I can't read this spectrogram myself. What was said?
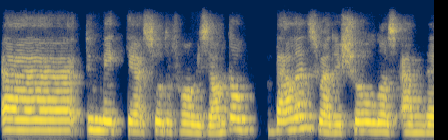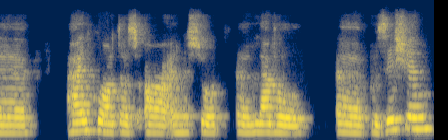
uh, to make their sort of horizontal balance where the shoulders and the hindquarters are in a sort of uh, level uh, position.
